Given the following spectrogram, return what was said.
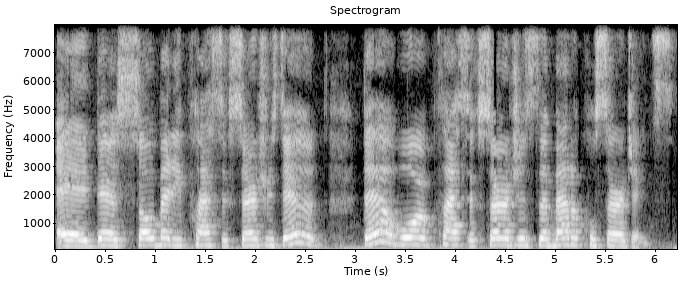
And there's so many plastic surgeries. There, there are more plastic surgeons than medical surgeons.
